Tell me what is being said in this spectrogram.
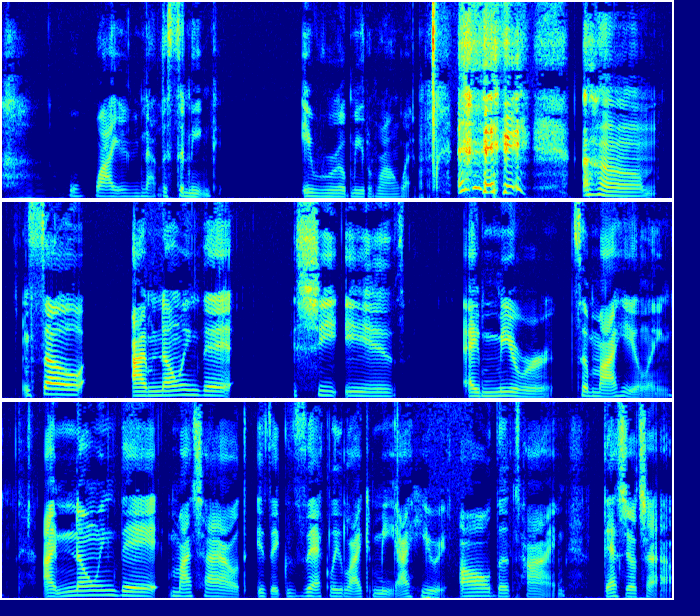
why are you not listening? It rubbed me the wrong way. um, so I'm knowing that she is a mirror to my healing. I'm knowing that my child is exactly like me. I hear it all the time. That's your child.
